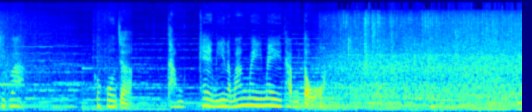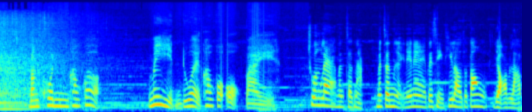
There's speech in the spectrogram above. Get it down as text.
คิดว่า ก็คงจะทำแค่นี้ละมั้งไม่ไม่ทำต่อบางคนเขาก็ไม่เห็นด้วยเขาก็ออกไป ช่วงแรกมันจะหนัก มันจะเหนื่อยแน่ๆ เป็นสิ่งที่เราจะต้องยอมรับ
